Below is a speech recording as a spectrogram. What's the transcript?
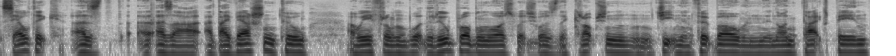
Celtic as as a, a diversion tool away from what the real problem was, which was the corruption and cheating in football and the non-tax paying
